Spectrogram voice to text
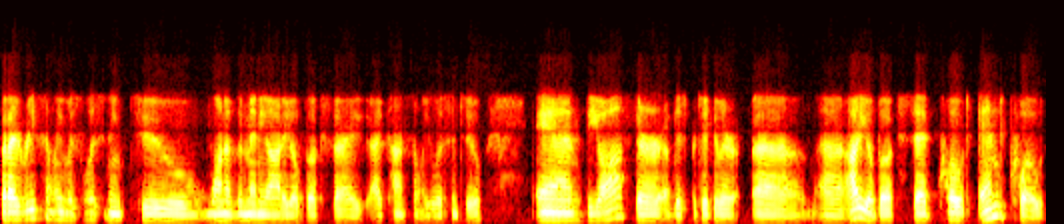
But I recently was listening to one of the many audiobooks that I, I constantly listen to, and the author of this particular uh, uh, audiobook said quote end quote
